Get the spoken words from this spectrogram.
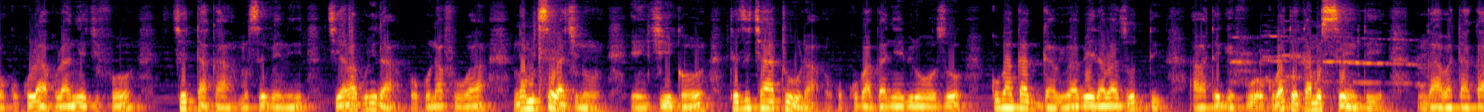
okukulaakulanya ekifo kyettaka museveni kyeyabagulira okunafuwa nga mu kiseera kino enkiiko tezikyatuula okukubaganya ebirowoozo ku bagagga be babeera bazudde abategefu okubateekamu ssente ng'abataka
